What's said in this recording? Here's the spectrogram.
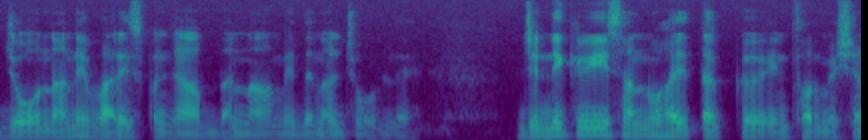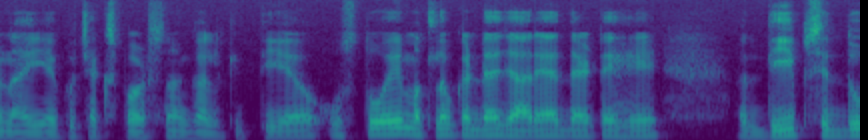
ਜੋ ਉਹਨਾਂ ਨੇ ਵਾਰਿਸ ਪੰਜਾਬ ਦਾ ਨਾਮ ਇਹਦੇ ਨਾਲ ਜੋੜ ਲਿਆ। ਜਿੰਨੀ ਕੁ ਵੀ ਸਾਨੂੰ ਹਜੇ ਤੱਕ ਇਨਫੋਰਮੇਸ਼ਨ ਆਈ ਹੈ ਕੁਝ ਐਕਸਪਰਟਸ ਨਾਲ ਗੱਲ ਕੀਤੀ ਹੈ, ਉਸ ਤੋਂ ਇਹ ਮਤਲਬ ਕੱਢਿਆ ਜਾ ਰਿਹਾ ਹੈ ਦੈਟ ਇਹ ਦੀਪ ਸਿੱਧੂ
